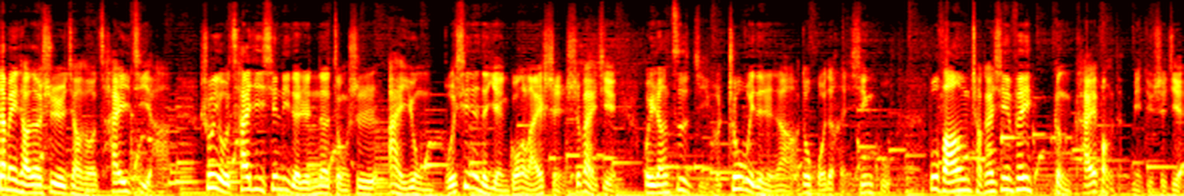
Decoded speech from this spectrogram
下面一条呢是叫做猜忌哈，说有猜忌心理的人呢，总是爱用不信任的眼光来审视外界，会让自己和周围的人啊都活得很辛苦，不妨敞开心扉，更开放的面对世界。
